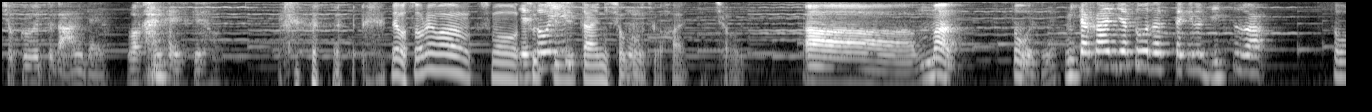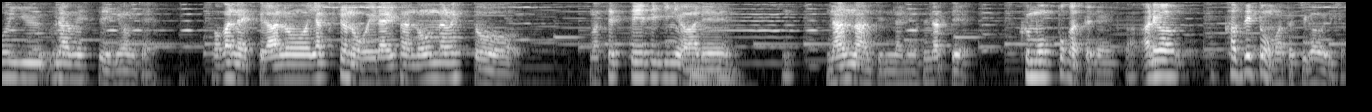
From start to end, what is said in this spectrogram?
植物がみたいな。わかんないですけど。でもそれはその土自体に植物が入っちゃう。あーまあそうですね。見た感じはそうだったけど実はそういう裏メッセージがみたいな。わかんないですけどあの役所のお偉いさんの女の人、まあ、設定的にはあれ、うんなんなんてなりますねだって雲っぽかったじゃないですか。あれは風ともまた違うでしょ。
